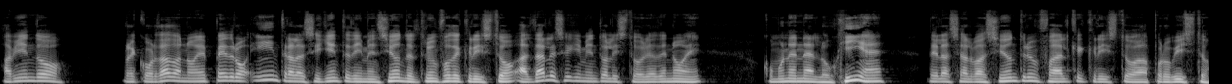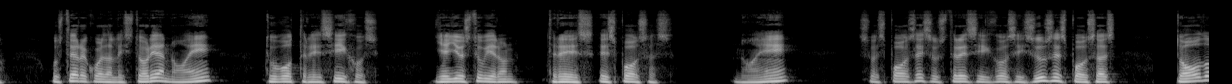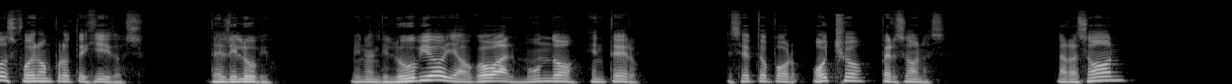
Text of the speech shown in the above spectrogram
Habiendo recordado a Noé, Pedro entra a la siguiente dimensión del triunfo de Cristo al darle seguimiento a la historia de Noé como una analogía de la salvación triunfal que Cristo ha provisto. Usted recuerda la historia, Noé tuvo tres hijos y ellos tuvieron tres esposas. Noé, su esposa y sus tres hijos y sus esposas, todos fueron protegidos del diluvio. Vino el diluvio y ahogó al mundo entero excepto por ocho personas. La razón,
